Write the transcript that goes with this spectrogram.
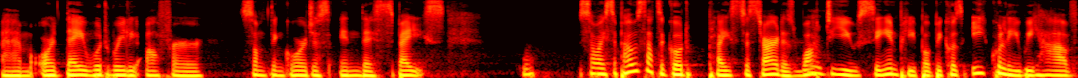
Um, or they would really offer something gorgeous in this space. So I suppose that's a good place to start is what do you see in people? Because equally we have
